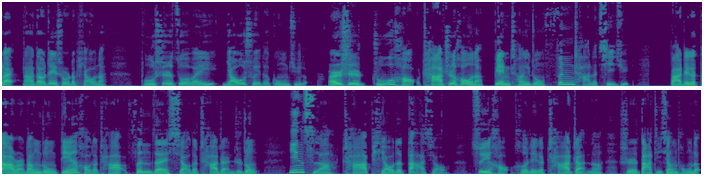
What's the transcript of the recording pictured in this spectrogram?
来啊到这时候的瓢呢，不是作为舀水的工具了，而是煮好茶之后呢变成一种分茶的器具。把这个大碗当中点好的茶分在小的茶盏之中，因此啊，茶瓢的大小最好和这个茶盏呢是大体相同的，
